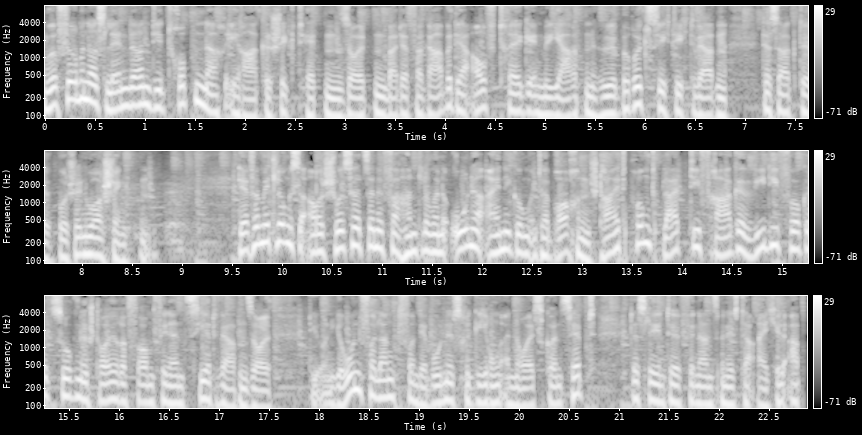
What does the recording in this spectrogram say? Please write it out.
Nur Firmen aus Ländern, die Truppen nach Irak geschickt hätten, sollten bei der Vergabe der Aufträge in Milliardenhöhe berücksichtigt werden. Das sagte Bush in Washington. Der Vermittlungsausschuss hat seine Verhandlungen ohne Einigung unterbrochen. Streitpunkt bleibt die Frage, wie die vorgezogene Steuerreform finanziert werden soll. Die Union verlangt von der Bundesregierung ein neues Konzept. Das lehnte Finanzminister Eichel ab.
